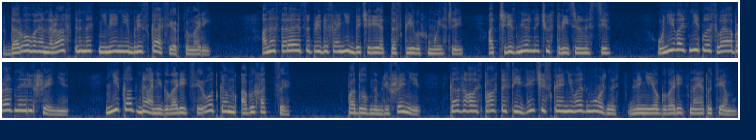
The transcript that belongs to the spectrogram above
Здоровая нравственность не менее близка сердцу Мари. Она старается предохранить дочерей от тоскливых мыслей, от чрезмерной чувствительности. У ней возникло своеобразное решение — никогда не говорить сироткам об их отце. В подобном решении сказывалась просто физическая невозможность для нее говорить на эту тему.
